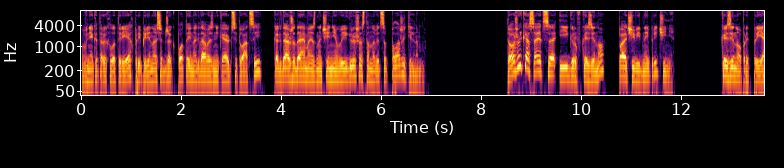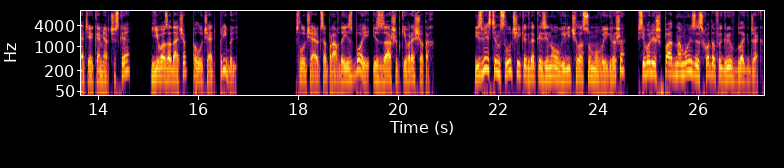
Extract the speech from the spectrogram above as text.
В некоторых лотереях при переносе джекпота иногда возникают ситуации, когда ожидаемое значение выигрыша становится положительным. То же касается и игр в казино по очевидной причине. Казино – предприятие коммерческое, его задача – получать прибыль. Случаются, правда, и сбои из-за ошибки в расчетах. Известен случай, когда казино увеличило сумму выигрыша всего лишь по одному из исходов игры в блэкджек.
